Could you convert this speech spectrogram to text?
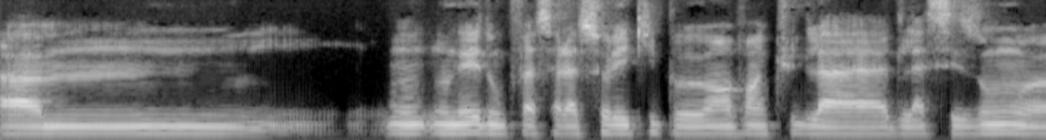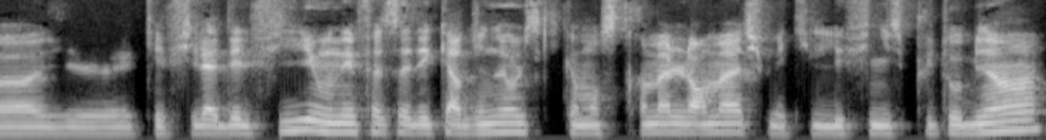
Euh, on, est donc face à la seule équipe euh, invaincue de la, saison euh, qui est Philadelphie. On est face à des Cardinals qui commencent très mal leur match, mais qui les finissent plutôt bien.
